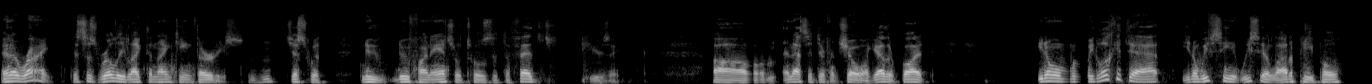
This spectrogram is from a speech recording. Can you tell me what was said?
And they're right. This is really like the 1930s, mm-hmm. just with new new financial tools that the Fed's using. Um, and that's a different show altogether. But you know, when we look at that, you know, we've seen we see a lot of people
